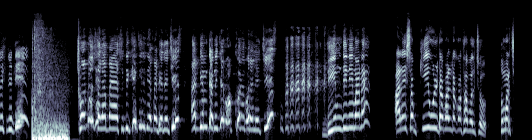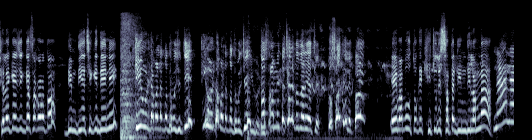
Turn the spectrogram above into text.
ডিম কেন ছোট ছেলে পায়া শুধু খিচড়ি দিয়ে পেটে দিয়েছিস আর ডিমটা নিজের ভক্ষণে ভরে নিয়েছিস। ডিম দিনি মানে? আর এসব কি উল্টা পাল্টা কথা বলছো? তোমার ছেলেকে জিজ্ঞাসা করো তো ডিম দিয়েছি কি দিইনি? কি উল্টা পাল্টা কথা বলছিস তুই? কি উল্টা পাল্টা কথা বলছিস? তোর সামনে তো ছেলেটা দাঁড়িয়ে আছে। তুই সব ছেলে তো এই বাবু তোকে খিচুড়ির সাথে ডিম দিলাম না? না না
